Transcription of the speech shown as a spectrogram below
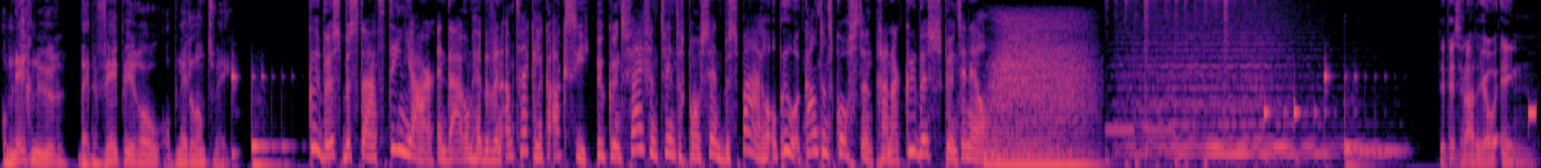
om 9 uur bij de VPRO op Nederland 2. Cubus bestaat 10 jaar en daarom hebben we een aantrekkelijke actie. U kunt 25% besparen op uw accountantskosten. Ga naar kubus.nl. Dit is Radio 1.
